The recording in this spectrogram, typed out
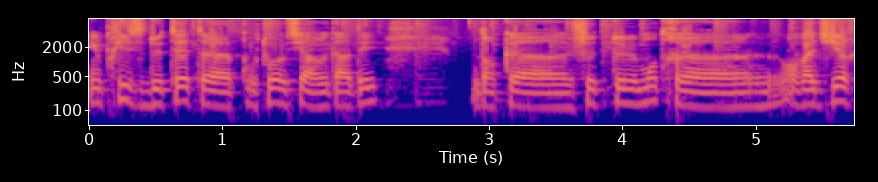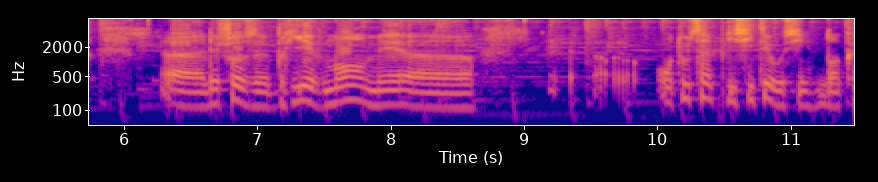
une prise de tête pour toi aussi à regarder donc euh, je te montre, euh, on va dire, euh, les choses brièvement, mais en toute simplicité aussi. Donc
